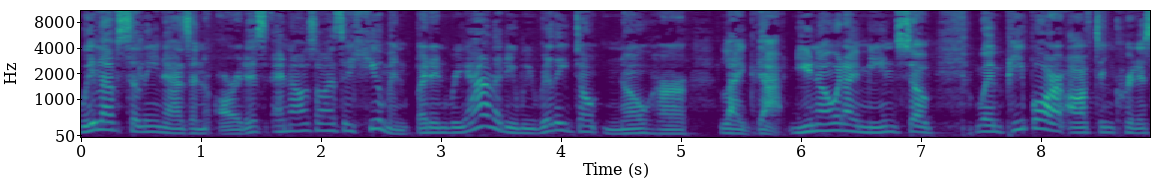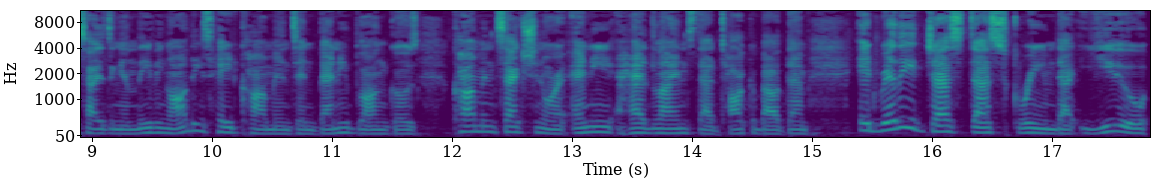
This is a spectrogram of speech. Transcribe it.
We love Selena as an artist and also as a human, but in reality, we really don't know her like that. You know what I mean? So when people are often criticizing and leaving all these hate comments in Benny Blanco's comment section or any headlines that talk about them, it really just does scream that you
